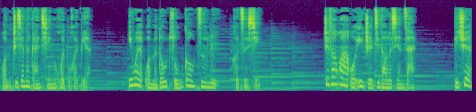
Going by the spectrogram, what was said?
我们之间的感情会不会变，因为我们都足够自律和自信。这番话我一直记到了现在。的确，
